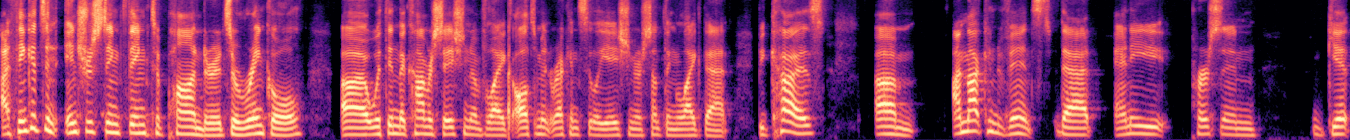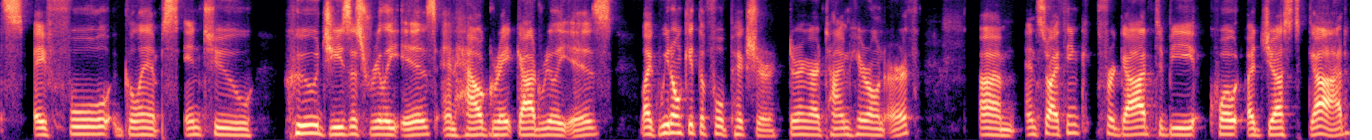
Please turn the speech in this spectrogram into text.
I think it's an interesting thing to ponder. It's a wrinkle uh, within the conversation of like ultimate reconciliation or something like that, because um, I'm not convinced that any person gets a full glimpse into who Jesus really is and how great God really is. Like we don't get the full picture during our time here on earth. Um, and so I think for God to be, quote, a just God,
